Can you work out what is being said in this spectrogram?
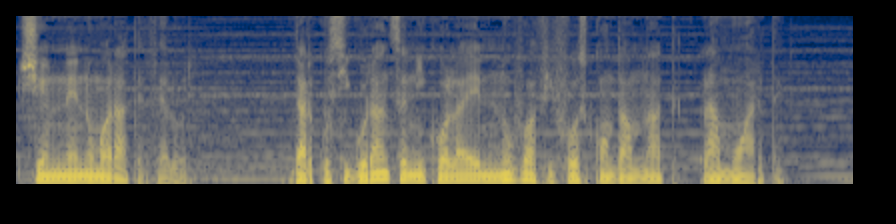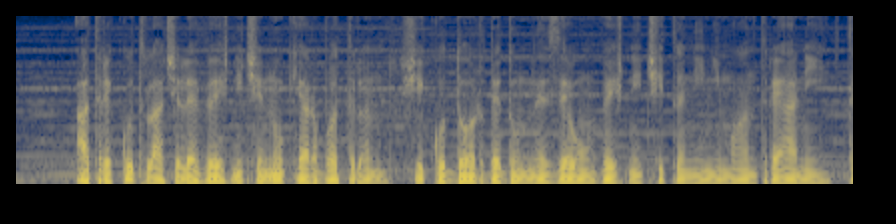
și în nenumărate feluri. Dar cu siguranță Nicolae nu va fi fost condamnat la moarte. A trecut la cele veșnice nu chiar bătrân și cu dor de Dumnezeu înveșnicit în inimă între anii 335-337.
